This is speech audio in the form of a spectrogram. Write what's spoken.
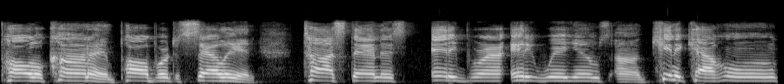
Paul O'Connor and Paul Bertucelli and Todd Standish Eddie Brown, Eddie Williams, uh, Kenny Calhoun.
